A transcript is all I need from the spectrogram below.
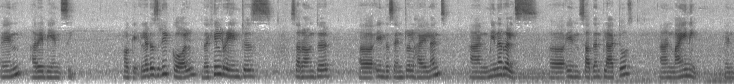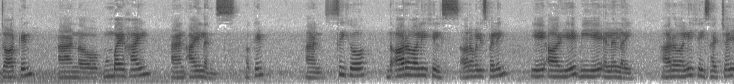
in Arabian Sea. Okay, let us recall the hill ranges surrounded uh, in the central highlands and minerals uh, in southern plateaus and mining in Jharkhand and uh, Mumbai High and islands. Okay, and see here the Aravali Hills. Aravali spelling A R A V A L L I. Aravali Hills H I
